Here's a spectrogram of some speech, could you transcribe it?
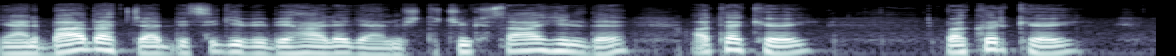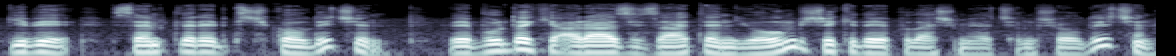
Yani Bağdat Caddesi gibi bir hale gelmişti. Çünkü sahilde Ataköy, Bakırköy gibi semtlere bitişik olduğu için ve buradaki arazi zaten yoğun bir şekilde yapılaşmaya açılmış olduğu için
